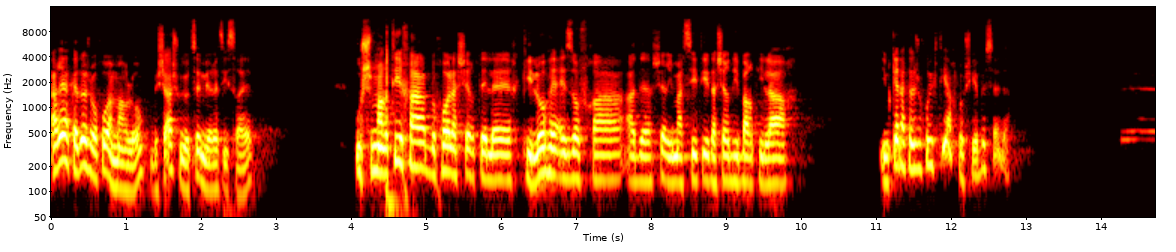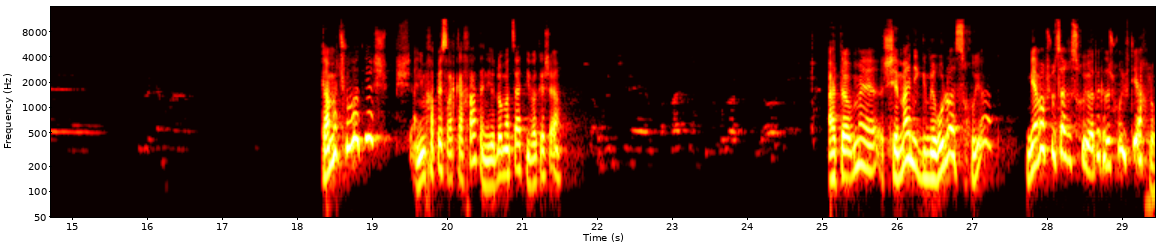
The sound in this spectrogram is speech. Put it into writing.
הרי הקדוש ברוך הוא אמר לו, בשעה שהוא יוצא מארץ ישראל, ושמרתיך בכל אשר תלך, כי לא אעזובך עד אשר אם עשיתי את אשר דיברתי לך. אם כן הקדוש ברוך הוא הבטיח לו שיהיה בסדר. כמה תשובות יש? אני מחפש רק אחת, אני עוד לא מצאתי, בבקשה. אתה אומר, שמה נגמרו לו הזכויות? מי אמר שהוא צריך זכויות? הקדוש ברוך הוא הבטיח לו.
